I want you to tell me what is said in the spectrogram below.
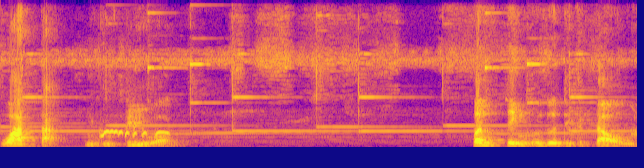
Watak Minggu Kliwon Penting untuk diketahui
